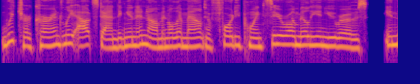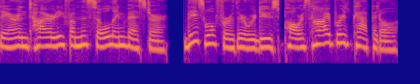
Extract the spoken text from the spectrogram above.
which are currently outstanding in a nominal amount of 40.0 million euros, in their entirety from the sole investor. This will further reduce Porr's hybrid capital.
